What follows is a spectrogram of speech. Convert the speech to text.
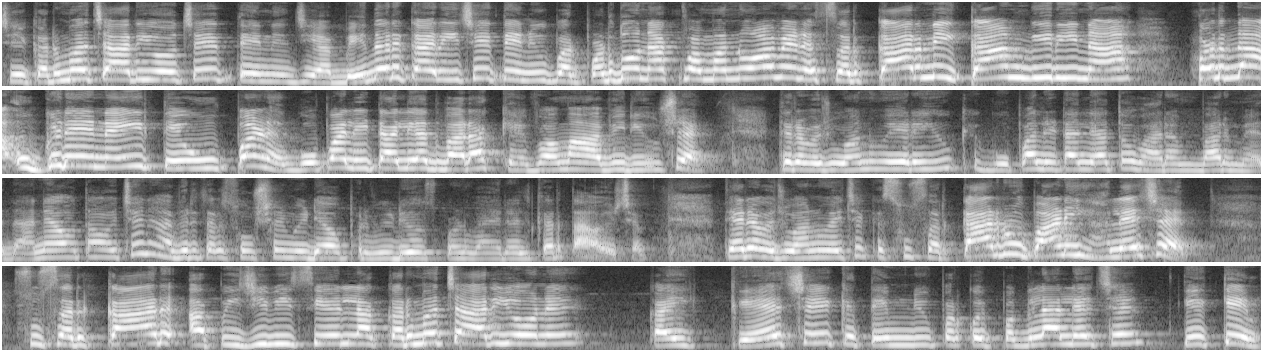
જે કર્મચારીઓ છે તેની જે આ બેદરકારી છે તેની ઉપર પડદો નાખવામાં ન આવે ને સરકારની કામગીરીના પડદા ઉઘડે નહીં તેવું પણ ગોપાલ ઇટાલિયા દ્વારા કહેવામાં આવી રહ્યું છે. ત્યારે જોવાનું એ રહ્યું કે ગોપાલ ઇટાલિયા તો વારંવાર મેદાને આવતા હોય છે ને આવી રીતે સોશિયલ મીડિયા ઉપર વિડીયોઝ પણ વાયરલ કરતા હોય છે. ત્યારે જોવાનું એ છે કે શું સરકારનું પાણી હલે છે? શું સરકાર આ પીજીવીસીએલના કર્મચારીઓને કંઈ કહે છે કે તેમની ઉપર કોઈ પગલાં લે છે? કે કેમ?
